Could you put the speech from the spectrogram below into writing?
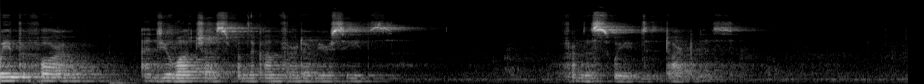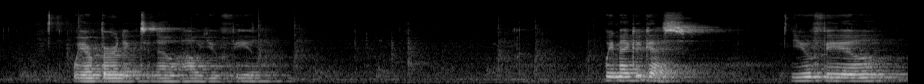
We perform, and you watch us from the comfort of your seats, from the sweet darkness. We are burning to know how you feel. We make a guess. You feel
